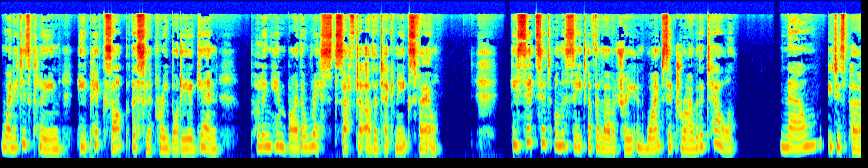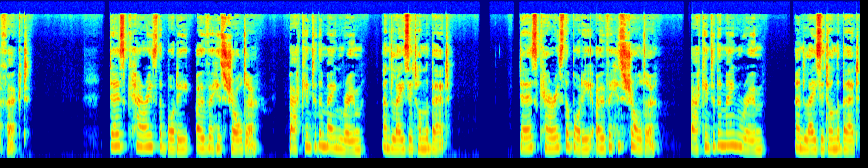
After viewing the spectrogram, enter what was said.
When it is clean, he picks up the slippery body again, pulling him by the wrists after other techniques fail. He sits it on the seat of the lavatory and wipes it dry with a towel. Now it is perfect. Des carries the body over his shoulder, back into the main room, and lays it on the bed. Des carries the body over his shoulder, back into the main room, and lays it on the bed.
